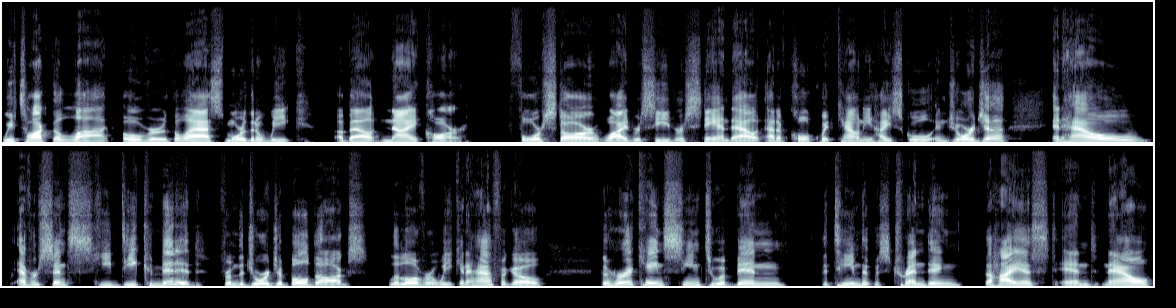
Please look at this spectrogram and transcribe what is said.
We've talked a lot over the last more than a week about Ny Carr four star wide receiver standout out of Colquitt County High School in Georgia, and how ever since he decommitted from the Georgia Bulldogs a little over a week and a half ago, the Hurricanes seem to have been the team that was trending the highest. And now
